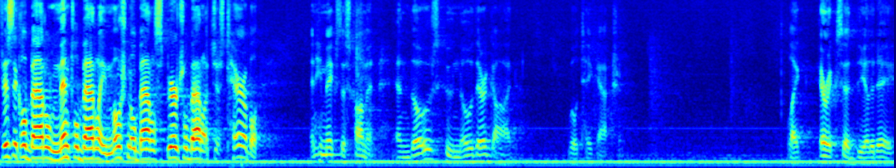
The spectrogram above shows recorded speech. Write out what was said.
physical battle, mental battle, emotional battle, spiritual battle. It's just terrible. And he makes this comment and those who know their God will take action. Like Eric said the other day,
